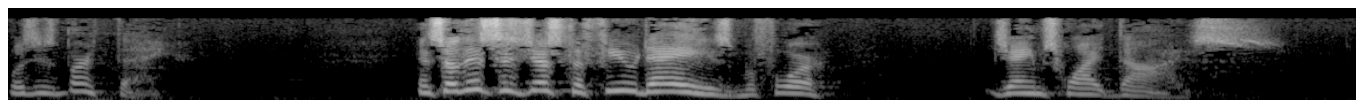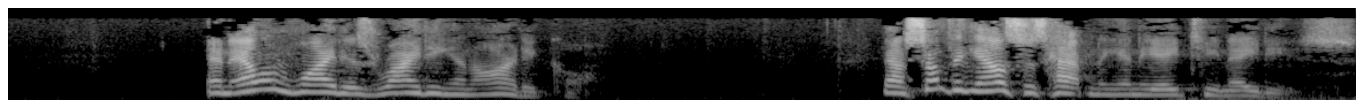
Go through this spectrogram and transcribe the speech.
was his birthday. And so this is just a few days before James White dies. And Ellen White is writing an article now, something else is happening in the 1880s.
